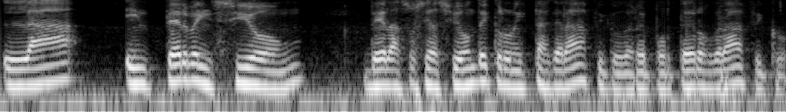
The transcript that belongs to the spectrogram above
la intervención de la Asociación de Cronistas Gráficos, de Reporteros Gráficos,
